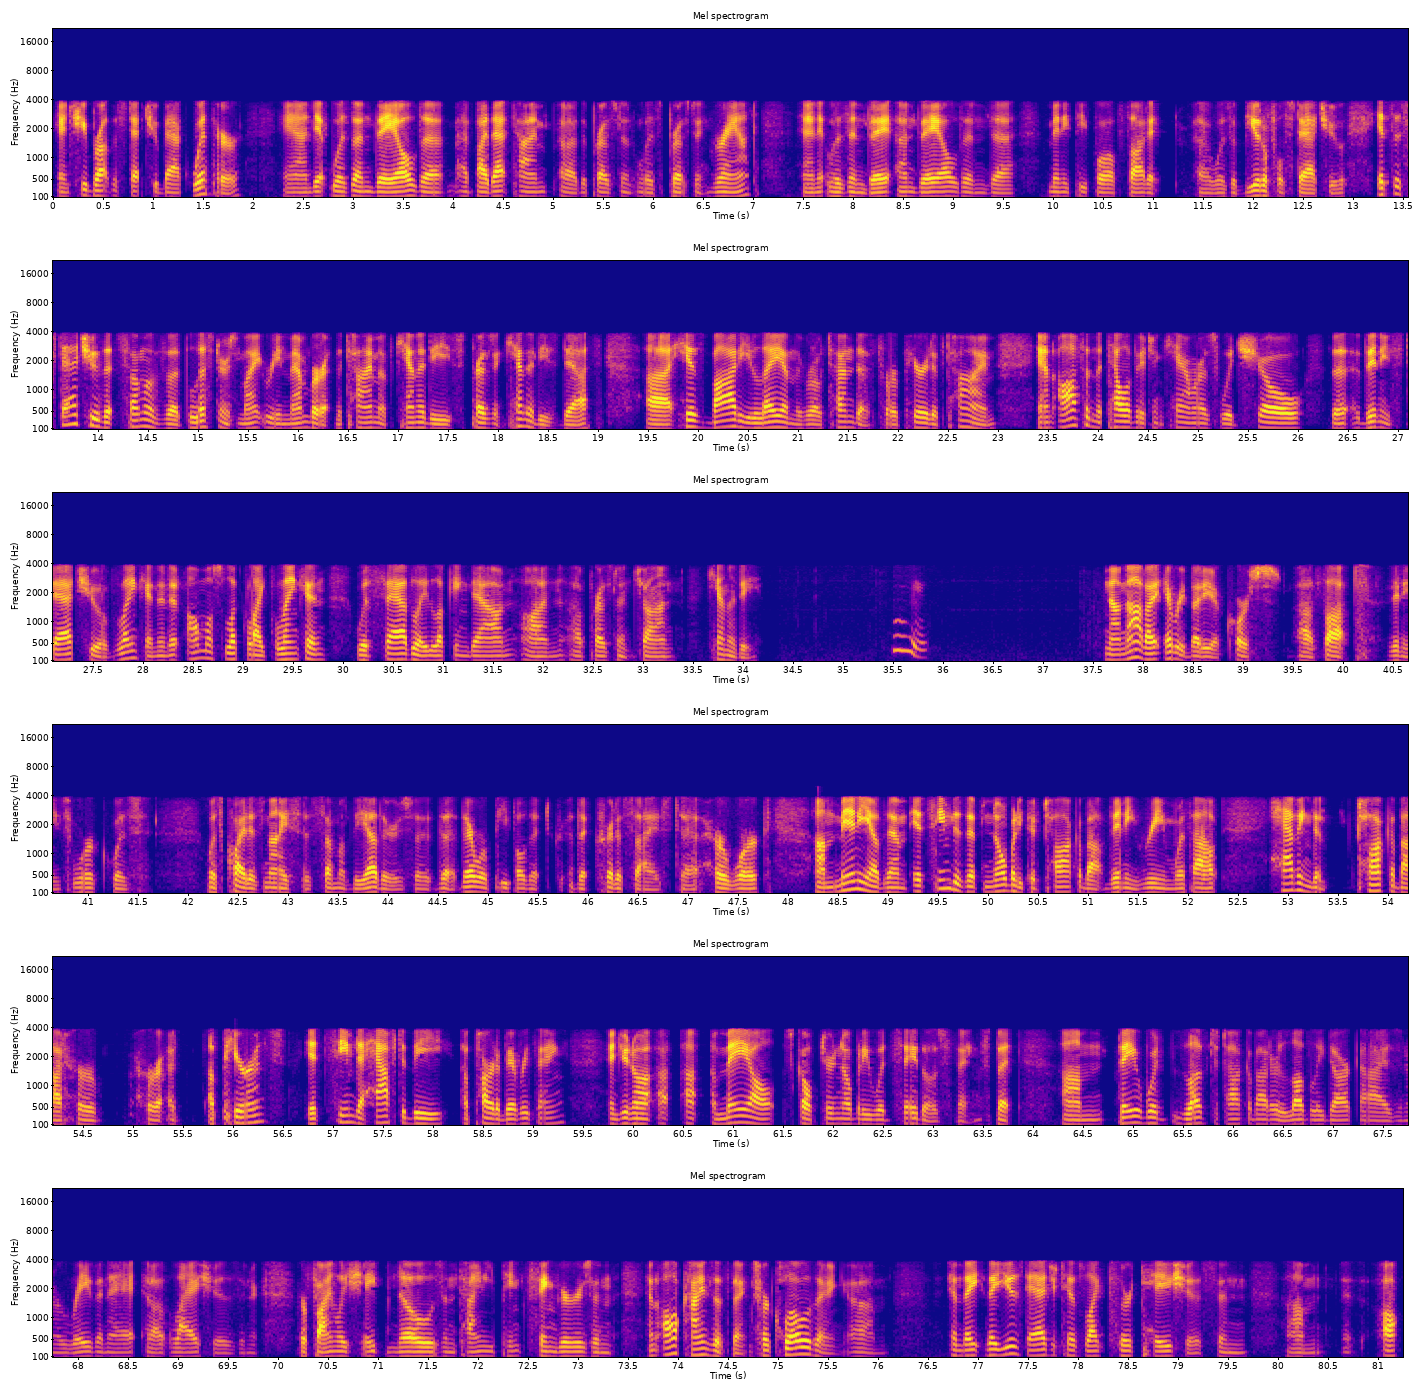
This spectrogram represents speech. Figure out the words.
And she brought the statue back with her, and it was unveiled. Uh, by that time, uh, the president was President Grant, and it was unve- unveiled, and uh, many people thought it uh, was a beautiful statue. It's a statue that some of the listeners might remember at the time of Kennedy's President Kennedy's death. Uh, his body lay in the rotunda for a period of time, and often the television cameras would show the Vinnie statue of Lincoln, and it almost looked like Lincoln was sadly looking down on uh, President John Kennedy. Hmm. Now, not everybody, of course, uh, thought Vinnie's work was was quite as nice as some of the others. Uh, the, there were people that that criticized uh, her work. Um, many of them, it seemed as if nobody could talk about Vinnie Ream without having to talk about her her uh, appearance. It seemed to have to be a part of everything. And you know, a, a, a male sculptor, nobody would say those things, but um, they would love to talk about her lovely dark eyes and her raven a- uh, lashes and her, her finely shaped nose and tiny pink fingers and and all kinds of things. Her clothing, um, and they they used adjectives like flirtatious and um, all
